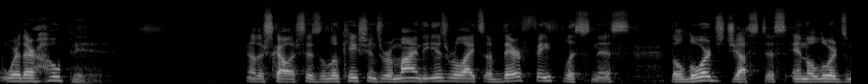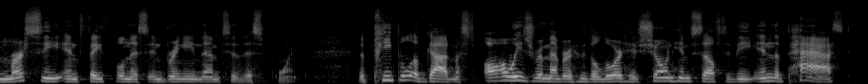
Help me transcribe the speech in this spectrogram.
and where their hope is. Another scholar says the locations remind the Israelites of their faithlessness, the Lord's justice, and the Lord's mercy and faithfulness in bringing them to this point. The people of God must always remember who the Lord has shown himself to be in the past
